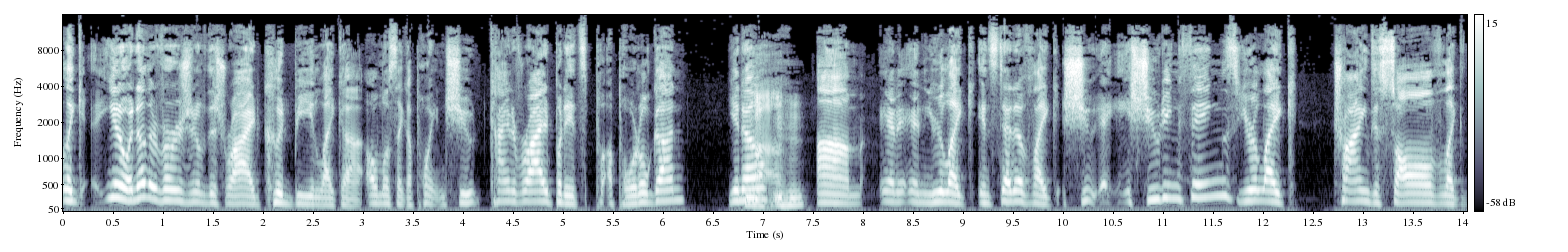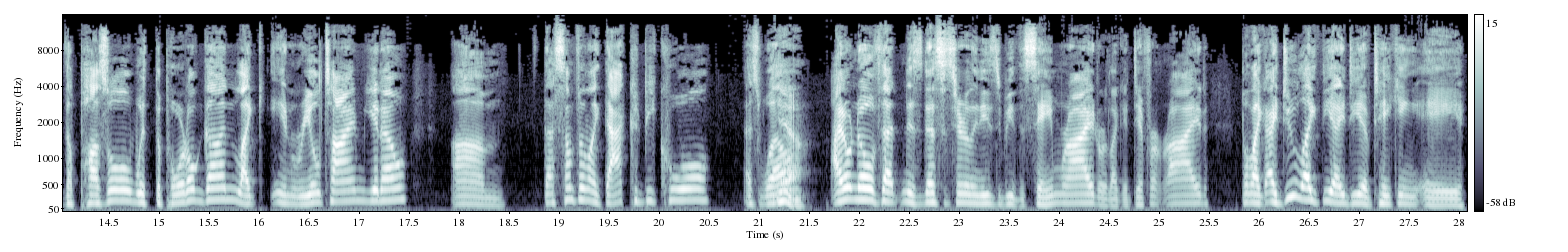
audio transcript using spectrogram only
like you know another version of this ride could be like a almost like a point and shoot kind of ride, but it's p- a portal gun. You know, Uh-huh. um, and and you're like instead of like shoot shooting things, you're like trying to solve like the puzzle with the portal gun, like in real time. You know, um, that's something like that could be cool as well. Yeah. I don't know if that is necessarily needs to be the same ride or like a different ride, but like I do like the idea of taking a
